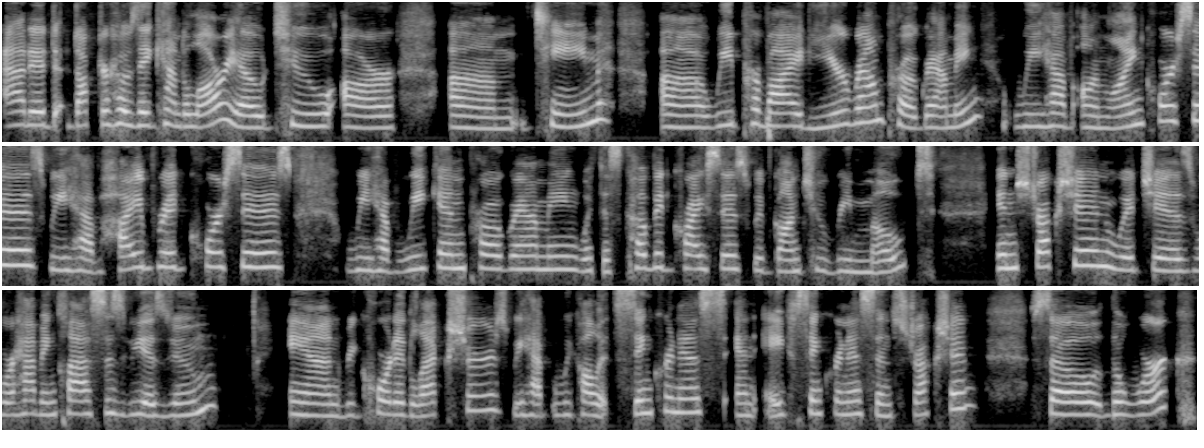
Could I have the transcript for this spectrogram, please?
added Dr. Jose Candelario to our um, team. Uh, we provide year-round programming. We have online courses, we have hybrid courses, we have weekend programming. With this COVID crisis, we've gone to remote instruction, which is we're having classes via Zoom and recorded lectures. We have we call it synchronous and asynchronous instruction. So the work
